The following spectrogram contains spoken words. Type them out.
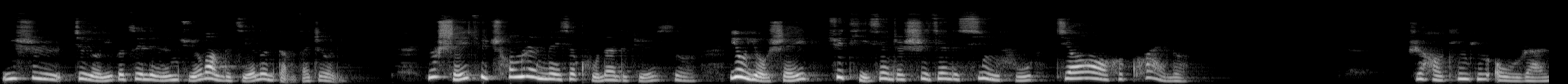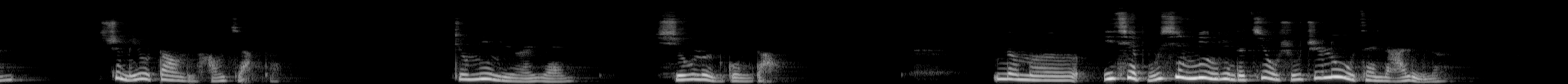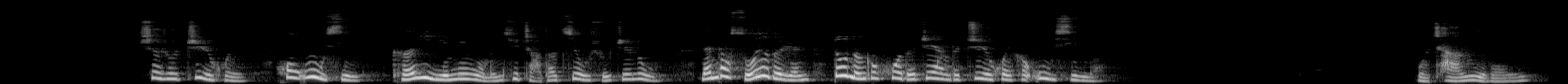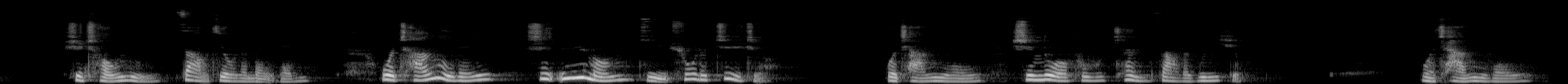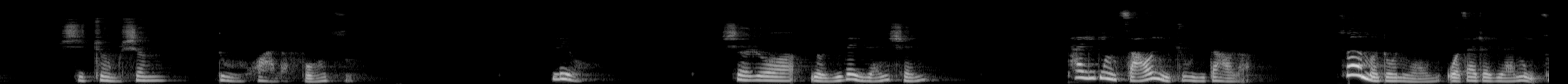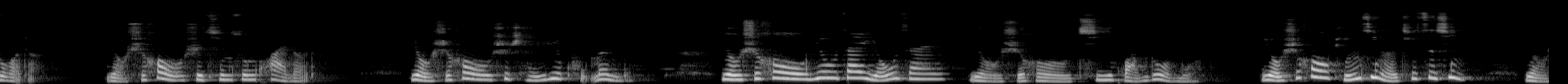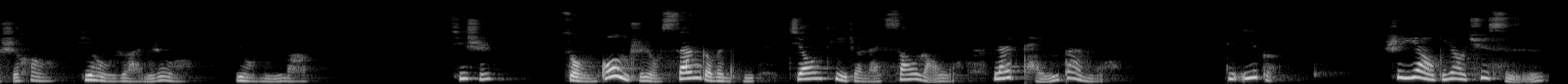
于是就有一个最令人绝望的结论等在这里：由谁去充任那些苦难的角色？又有谁去体现着世间的幸福、骄傲和快乐？只好听凭偶然是没有道理好讲的。就命运而言，休论公道。那么，一切不幸命运的救赎之路在哪里呢？设若智慧或悟性可以引领我们去找到救赎之路，难道所有的人都能够获得这样的智慧和悟性吗？我常以为是丑女造就了美人，我常以为是愚蒙举出了智者，我常以为是懦夫衬造了英雄，我常以为是众生度化了佛祖。六，设若有一位元神，他一定早已注意到了，这么多年我在这园里坐着，有时候是轻松快乐的。有时候是沉郁苦闷的，有时候悠哉游哉，有时候凄惶落寞，有时候平静而且自信，有时候又软弱又迷茫。其实，总共只有三个问题交替着来骚扰我，来陪伴我。第一个是要不要去死？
